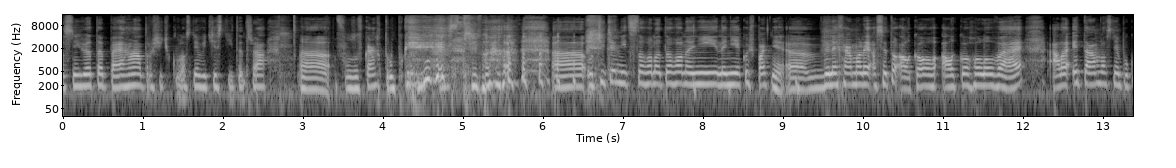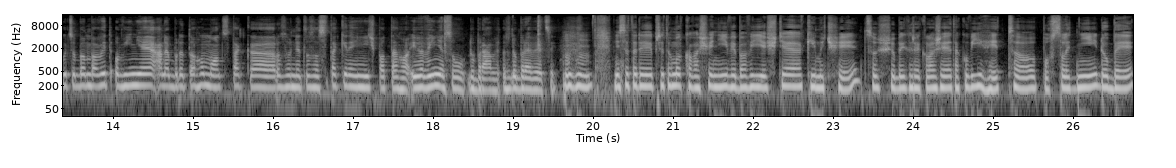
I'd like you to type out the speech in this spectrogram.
snižujete pH, trošičku vlastně vyčistíte třeba uh, v úzovkách trubky. uh, určitě nic z tohohle toho není, není jako špatně. Eh, vynecháme-li asi to alkohol, alkoholové, ale i tam vlastně, pokud se budeme bavit o víně a nebude toho moc, tak eh, rozhodně to zase taky není nic špatného. I ve víně jsou dobrá, dobré věci. Mm-hmm. Mně se tedy při tom kvašení vybaví ještě kimchi, což bych řekla, že je takový hit eh, poslední doby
